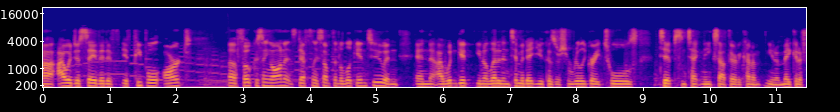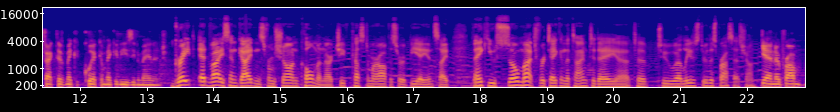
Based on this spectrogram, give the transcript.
uh, I would just say that if, if people aren't uh, focusing on it, it's definitely something to look into. And and I wouldn't get you know let it intimidate you because there's some really great tools, tips, and techniques out there to kind of you know make it effective, make it quick, and make it easy to manage. Great advice and guidance from Sean Coleman, our Chief Customer Officer at BA Insight. Thank you so much for taking the time today uh, to to uh, lead us through this process, Sean. Yeah, no problem.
